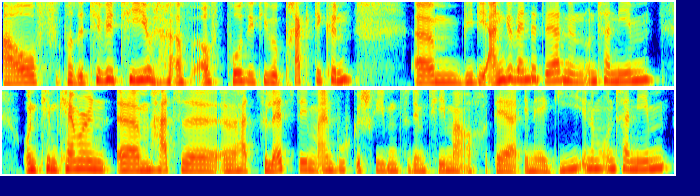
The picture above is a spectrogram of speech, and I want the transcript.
auf Positivity oder auf, auf positive Praktiken ähm, wie die angewendet werden in Unternehmen. Und Kim Cameron ähm, hatte, äh, hat zuletzt eben ein Buch geschrieben zu dem Thema auch der Energie in einem Unternehmen.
